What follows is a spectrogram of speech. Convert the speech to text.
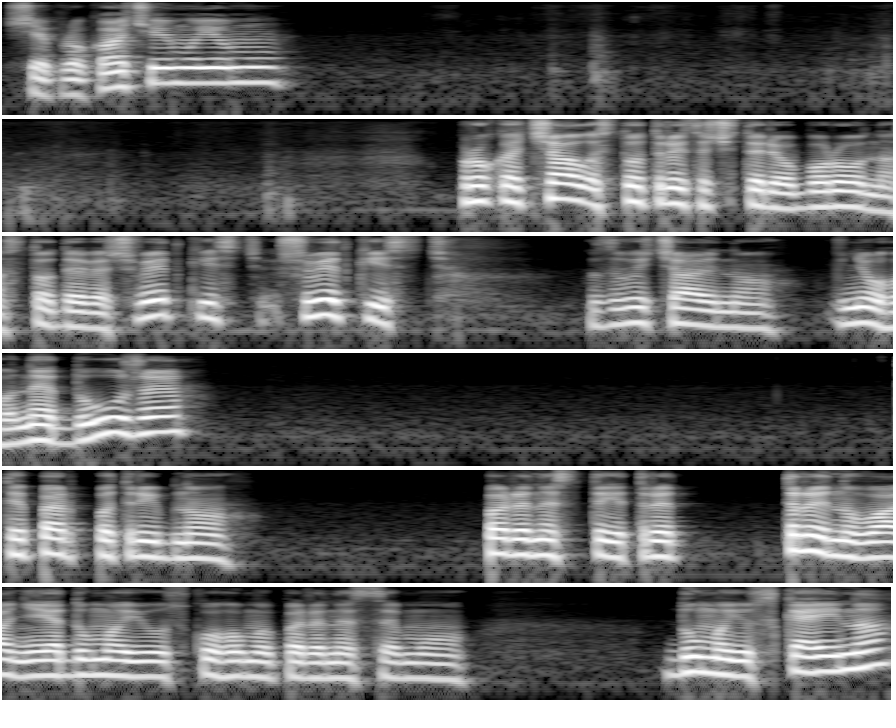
Ще прокачуємо йому. Прокачали 134 оборона, 109 швидкість. Швидкість, звичайно, в нього не дуже. Тепер потрібно перенести три тренування. Я думаю, з кого ми перенесемо. Думаю, з Кейна.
